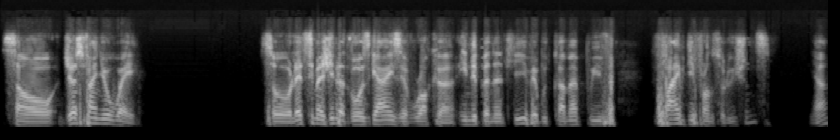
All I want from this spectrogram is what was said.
So just find your way. So let's imagine that those guys have work uh, independently. They would come up with five different solutions, yeah,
